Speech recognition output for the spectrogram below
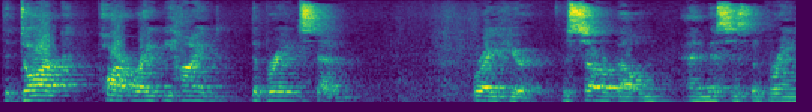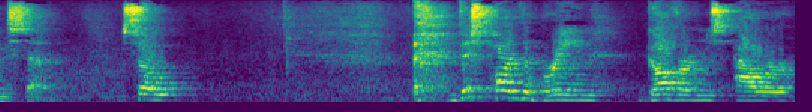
the dark part right behind the brain stem, right here, the cerebellum, and this is the brain stem. So this part of the brain governs our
